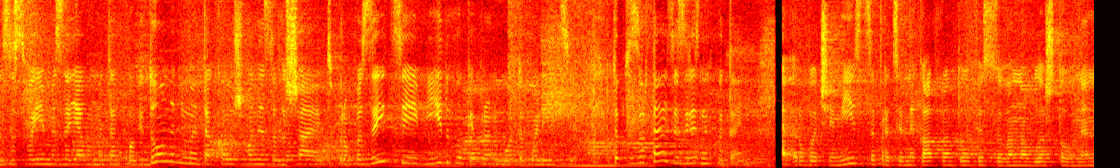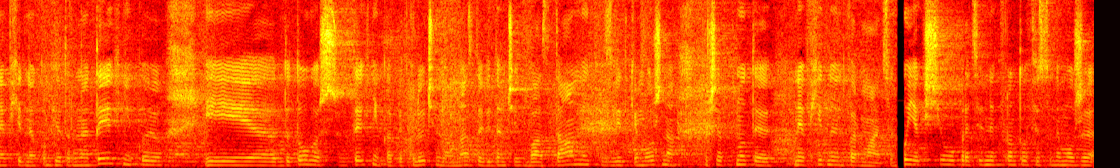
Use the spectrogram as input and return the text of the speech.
е, за своїми заявами та повідомленнями. Також вони залишають пропозиції, відгуки про роботу поліції, тобто звертаються з різних питань. Робоче місце працівника фронту офісу воно облаштоване необхідною комп'ютерною технікою, і до того ж техніка підключена у нас до відомчих баз даних, звідки можна почерпнути необхідну інформацію. Якщо працівник фронту офісу не може е,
